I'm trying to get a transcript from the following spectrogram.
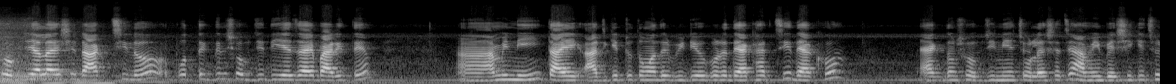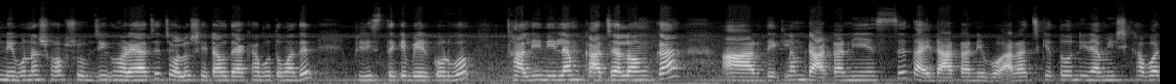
সবজিওয়ালা এসে ডাকছিল। প্রত্যেক দিন সবজি দিয়ে যায় বাড়িতে। আমি নিই, তাই আজকে একটু তোমাদের ভিডিও করে দেখাচ্ছি। দেখো, একদম সবজি নিয়ে চলে এসেছে। আমি বেশি কিছু নেব না, সব সবজি ঘরে আছে। চলো সেটাও দেখাবো তোমাদের। ফ্রিজ থেকে বের করব। খালি নিলাম কাঁচা লঙ্কা। আর দেখলাম ডাটা নিয়ে এসছে, তাই ডাটা নেব। আর আজকে তো নিরামিষ খাবার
